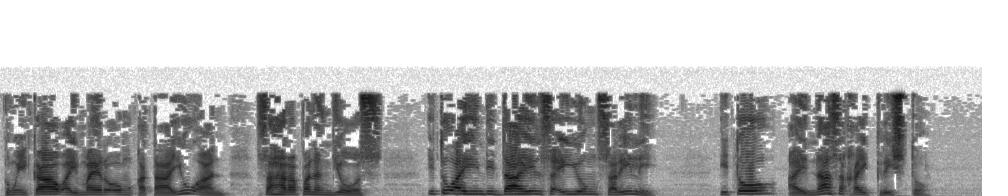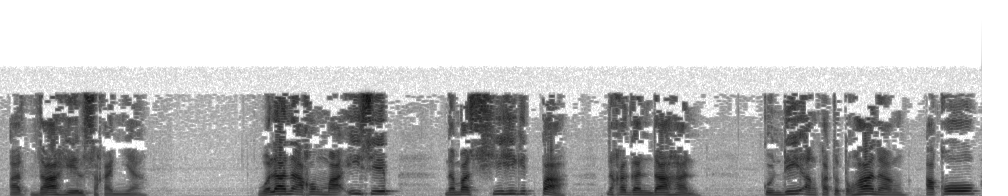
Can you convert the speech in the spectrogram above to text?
Kung ikaw ay mayroong katayuan sa harapan ng Diyos, ito ay hindi dahil sa iyong sarili. Ito ay nasa kay Kristo at dahil sa Kanya. Wala na akong maisip na mas hihigit pa na kagandahan, kundi ang katotohanang ako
